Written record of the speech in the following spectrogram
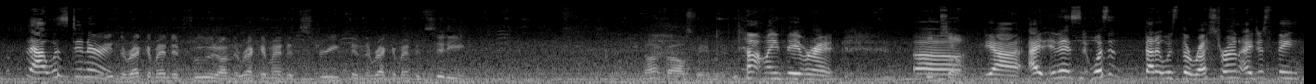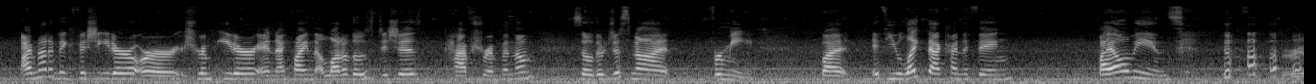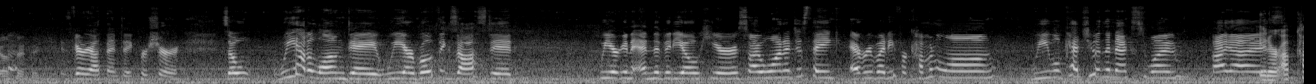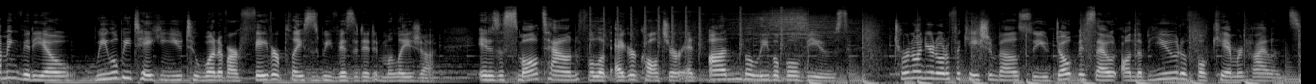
dinner. the recommended food on the recommended street in the recommended city. Not Val's favorite. Not my favorite. Uh, yeah, I, it wasn't that it was the restaurant. I just think I'm not a big fish eater or shrimp eater, and I find that a lot of those dishes have shrimp in them, so they're just not for me. But if you like that kind of thing, by all means, Very authentic. it's very authentic for sure. So we had a long day. We are both exhausted. We are going to end the video here. So I want to just thank everybody for coming along. We will catch you in the next one. Bye, guys. In our upcoming video, we will be taking you to one of our favorite places we visited in Malaysia. It is a small town full of agriculture and unbelievable views. Turn on your notification bells so you don't miss out on the beautiful Cameron Highlands.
